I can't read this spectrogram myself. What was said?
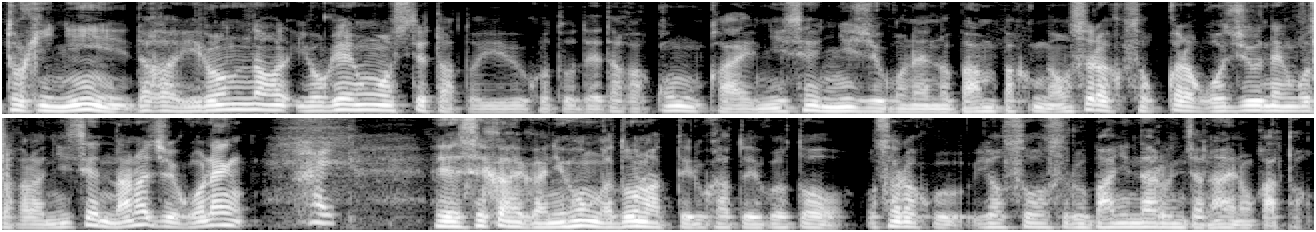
時にだからいろんな予言をしてたということでだから今回2025年の万博がおそらくそこから50年後だから2075年、はいえー、世界が日本がどうなっているかということをおそらく予想する場になるんじゃないのかと。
